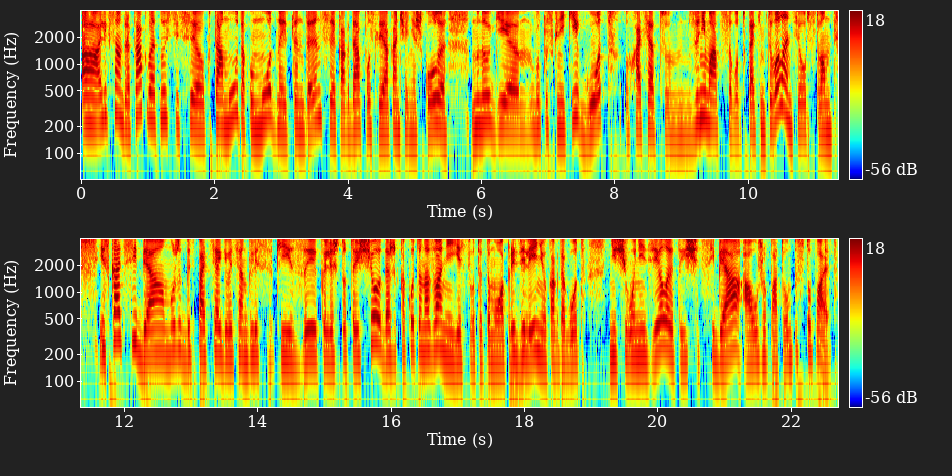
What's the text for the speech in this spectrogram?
А, Александра, как вы относитесь э, к тому, такой модной тенденции, когда после окончания школы многие выпускники год хотят заниматься вот каким-то волонтерством, искать себя, может быть, подтягивать английский язык или что-то еще. Даже какое-то название есть вот этому определению, когда год ничего не делает, ищет себя, а уже потом поступает.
